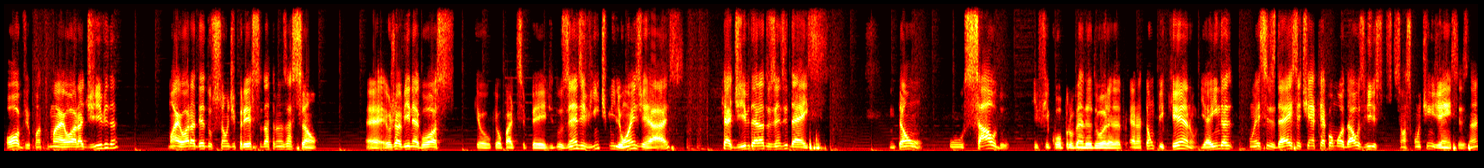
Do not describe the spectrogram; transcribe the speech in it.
Óbvio, quanto maior a dívida, maior a dedução de preço da transação. É, eu já vi negócios que eu, que eu participei de 220 milhões de reais, que a dívida era 210. Então, o saldo que ficou para o vendedor era, era, tão pequeno, e ainda com esses 10 você tinha que acomodar os riscos, que são as contingências, né?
